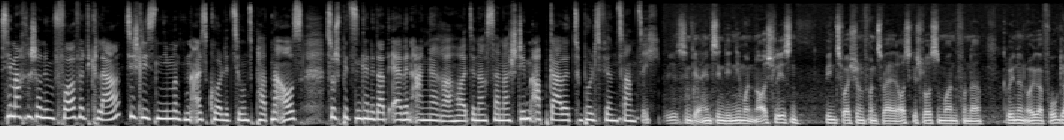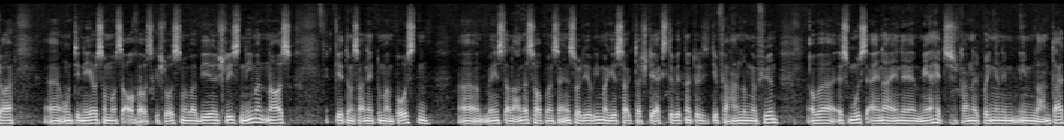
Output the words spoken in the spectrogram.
Sie machen schon im Vorfeld klar, sie schließen niemanden als Koalitionspartner aus, so Spitzenkandidat Erwin Angerer heute nach seiner Stimmabgabe zu Puls 24. Wir sind die Einzigen, die niemanden ausschließen bin zwar schon von zwei ausgeschlossen worden, von der grünen Olga Vogler äh, und die Neos haben uns auch ausgeschlossen, aber wir schließen niemanden aus. Geht uns auch nicht um einen Posten. Äh, wenn es dann anders Hauptmann sein soll, ich habe immer gesagt, der Stärkste wird natürlich die Verhandlungen führen, aber es muss einer eine Mehrheit zustande bringen im, im Landtag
